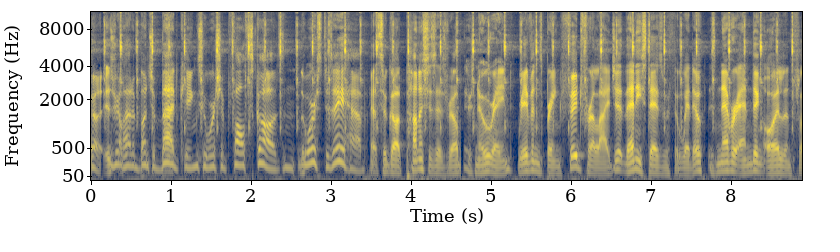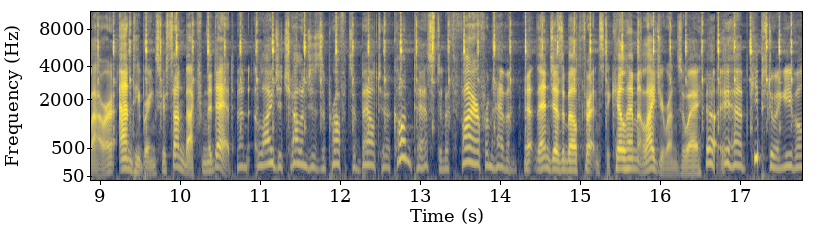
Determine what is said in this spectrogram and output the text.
Uh, Israel had a bunch of bad kings who worship false gods, and the worst is Ahab. Yeah, so God punishes Israel. There's no rain. Ravens bring food for Elijah. Then he stays with the widow. There's never ending oil and flour. And he brings her son back from the dead. Then Elijah challenges the prophets of Baal to a contest and with fire from heaven. Yeah, then Jezebel threatens to kill him. Elijah runs away. Yeah, Ahab keeps doing evil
